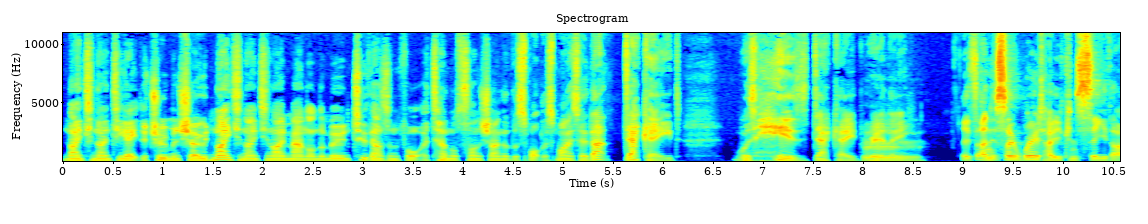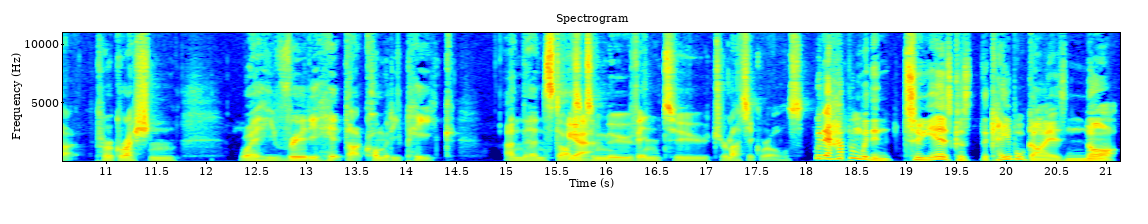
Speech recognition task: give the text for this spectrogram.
1998, The Truman Show. 1999, Man on the Moon. 2004, Eternal Sunshine of the Spotless Mind. So that decade was his decade, really. Mm. It's and it's so weird how you can see that progression where he really hit that comedy peak and then started Yeah. to move into dramatic roles. Well, it happened within two years because the Cable Guy is not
